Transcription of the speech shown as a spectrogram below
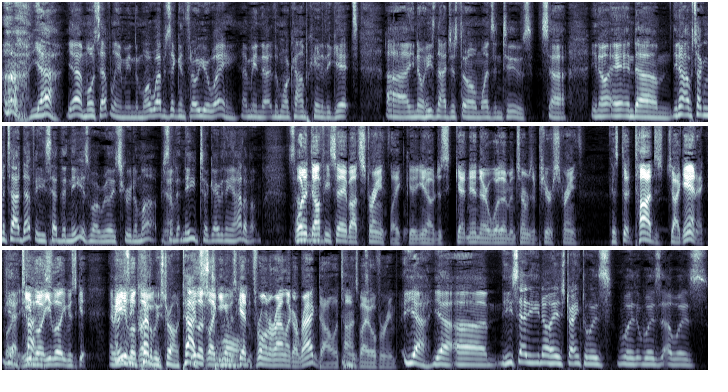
Yeah, yeah, most definitely. I mean, the more weapons they can throw your way, I mean, the, the more complicated it gets. Uh, you know, he's not just throwing ones and twos. So, you know, and um, you know, I was talking to Todd Duffy. He said the knee is what really screwed him up. He said the knee took everything out of him. So, what I did mean, Duffy say about strength? Like, uh, you know, just getting in there with him in terms of pure strength? Because Todd's gigantic, but Yeah, he, Todd he, look, he was. Get, I mean, he he's looked incredibly like, strong. He looked like he was getting thrown around like a rag doll at times by Overeem. Yeah, yeah. Um, he said, you know, his strength was was was uh, was,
